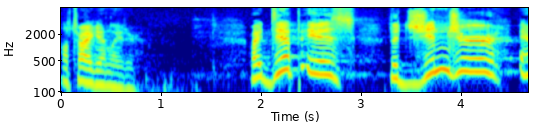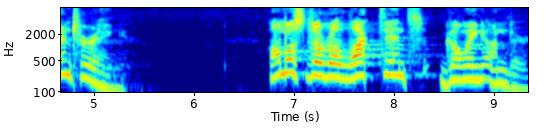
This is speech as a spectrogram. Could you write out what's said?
I'll try again later. Right? Dip is the ginger entering, almost the reluctant going under.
